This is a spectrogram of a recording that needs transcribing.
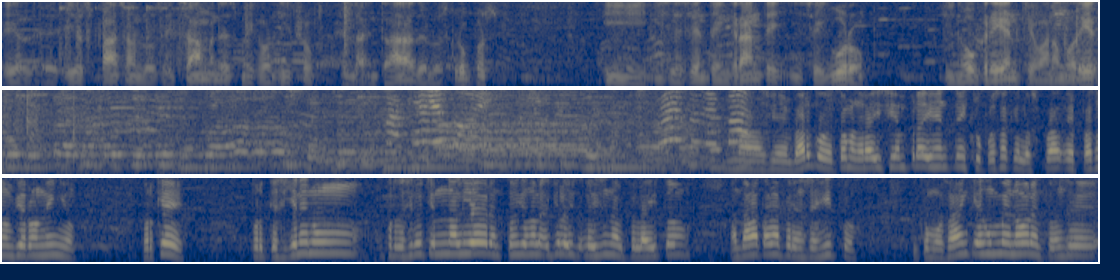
ellos pasan los exámenes, mejor dicho, en la entrada de los grupos y, se sienten grandes y seguros y no creen que van a morir. Sin embargo, de todas maneras, siempre hay gente escrupulosa que los pa les pasa un fierro a niño. ¿Por qué? Porque si tienen un, por decirlo, tienen una liebre, entonces ellos, no, ellos le, le dicen al peladito, anda a matarme perencejito. Y como saben que es un menor, entonces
